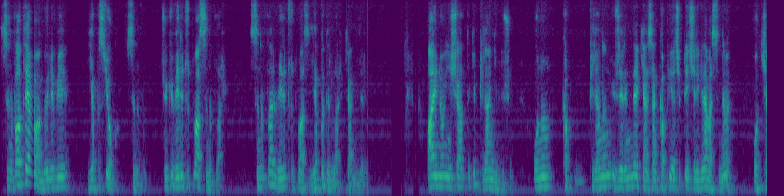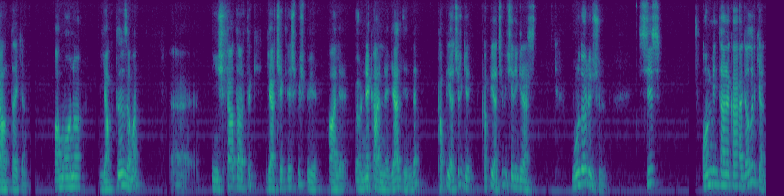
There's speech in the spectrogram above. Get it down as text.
Sınıfa atayamam. Böyle bir yapısı yok sınıfın. Çünkü veri tutmaz sınıflar. Sınıflar veri tutmaz. Yapıdırlar kendileri. Aynı o inşaattaki plan gibi düşün. Onun planın üzerindeyken sen kapıyı açıp da içeri giremezsin değil mi? O kağıttayken. Ama onu yaptığın zaman e, inşaat artık gerçekleşmiş bir hale, örnek haline geldiğinde kapıyı açır, kapıyı açıp içeri girersin. Bunu da öyle düşünün. Siz 10 bin tane kaydı alırken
